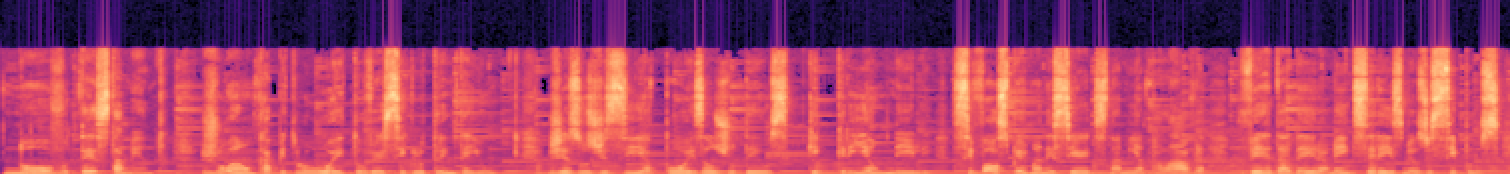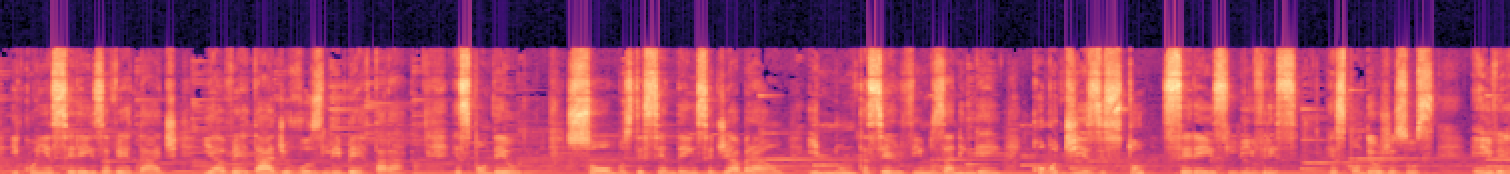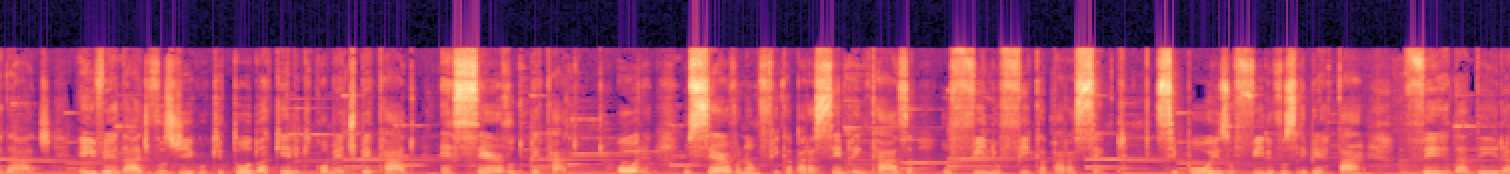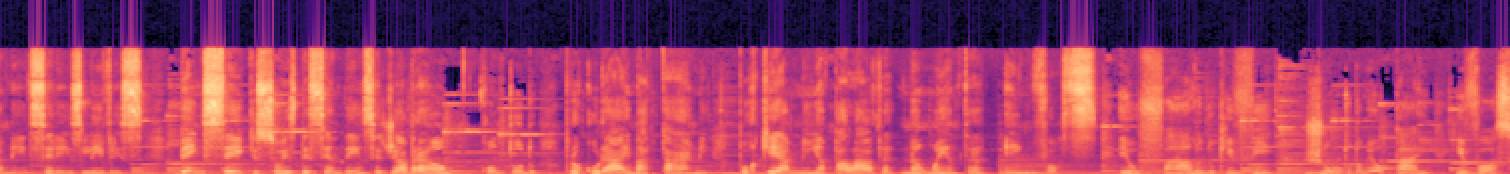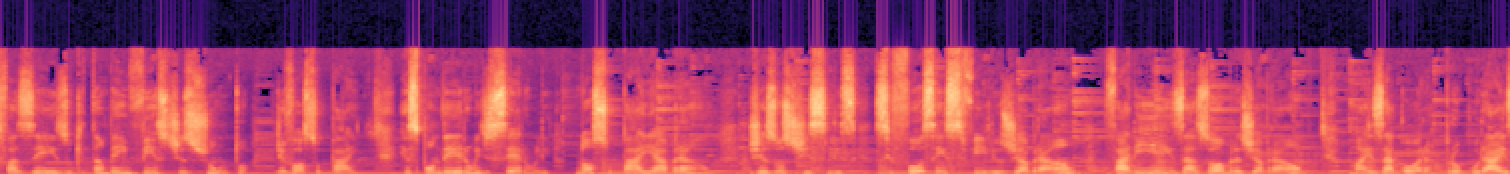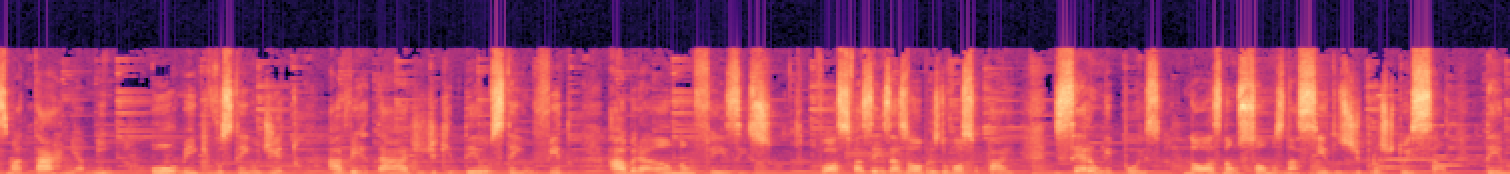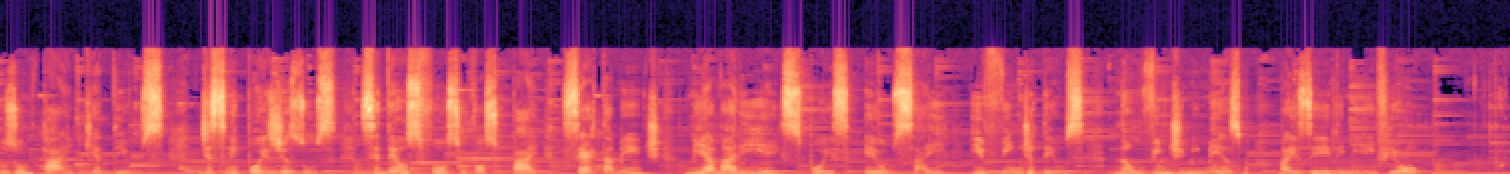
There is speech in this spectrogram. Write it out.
Novo Testamento. João capítulo 8, versículo 31. Jesus dizia, pois, aos judeus que criam nele: Se vós permanecerdes na minha palavra, verdadeiramente sereis meus discípulos e conhecereis a verdade, e a verdade vos libertará. Respondeu-lhe: Somos descendência de Abraão e nunca servimos a ninguém. Como dizes tu, sereis livres? Respondeu Jesus: Em verdade, em verdade vos digo que todo aquele que comete pecado é servo do pecado. Ora, o servo não fica para sempre em casa, o filho fica para sempre. Se, pois, o filho vos libertar, verdadeiramente sereis livres. Bem sei que sois descendência de Abraão Contudo, procurai matar-me, porque a minha palavra não entra em vós. Eu falo do que vi junto do meu Pai, e vós fazeis o que também vistes junto de vosso Pai. Responderam e disseram-lhe: Nosso pai é Abraão. Jesus disse-lhes: Se fosseis filhos de Abraão, faríeis as obras de Abraão? Mas agora procurais matar-me a mim, homem que vos tenho dito a verdade de que Deus tem ouvido? Abraão não fez isso. Vós fazeis as obras do vosso pai. Disseram-lhe, pois, nós não somos nascidos de prostituição, temos um pai que é Deus. Disse-lhe, pois, Jesus: Se Deus fosse o vosso pai, certamente me amaríeis, pois eu saí e vim de Deus, não vim de mim mesmo, mas ele me enviou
